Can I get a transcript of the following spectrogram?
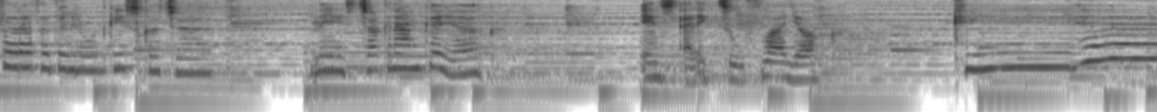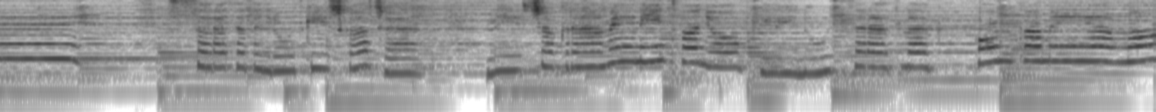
szerethet egy rút kis kacsát? Nézd csak rám kölyök, én is elég cúf vagyok. Ki szerethet egy rút kis kacsát? Nézd csak rám, én itt vagyok, én úgy szeretlek, pont amilyen vagy.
